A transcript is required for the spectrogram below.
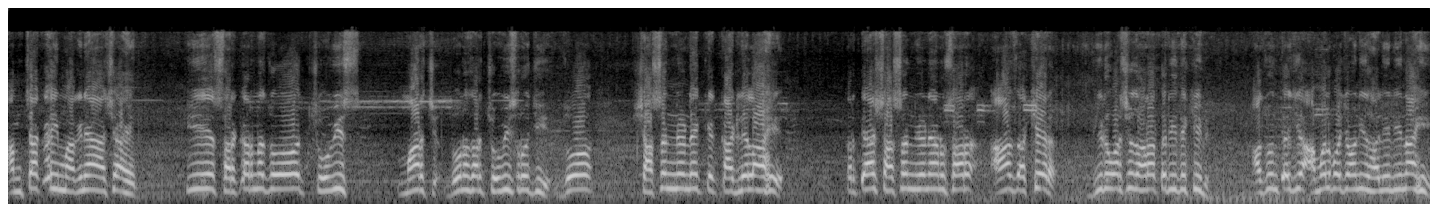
आमच्या काही मागण्या अशा आहेत की सरकारनं जो चोवीस मार्च दोन हजार चोवीस रोजी जो शासन निर्णय काढलेला आहे तर त्या शासन निर्णयानुसार आज अखेर दीड वर्ष झाला तरी देखील अजून त्याची अंमलबजावणी झालेली नाही.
